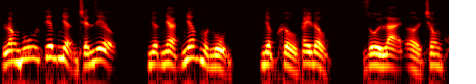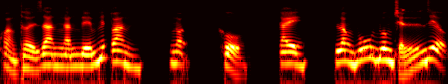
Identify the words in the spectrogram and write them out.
Long Vũ tiếp nhận chén rượu, nhợt nhạt nhấp một ngụm, nhập khẩu cay độc, rồi lại ở trong khoảng thời gian ngắn nếm hết toan, ngọt, khổ, cay, Long Vũ buông chén đến rượu,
